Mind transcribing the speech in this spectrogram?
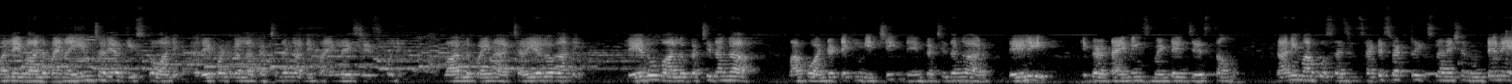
మళ్ళీ వాళ్ళపైన ఏం చర్య తీసుకోవాలి? రేపటికల్లా ఖచ్చితంగా అది ఫైనలైజ్ చేసుకొని వాళ్ళపైన చర్యలు కానీ లేదు వాళ్ళు ఖచ్చితంగా మాకు అండర్టేకింగ్ ఇచ్చి నేను ఖచ్చితంగా డైలీ ఇక్కడ టైమింగ్స్ మెయింటైన్ చేస్తాము. కానీ మాకు సాటిస్ఫాక్టరీ ఎక్స్ప్లెనేషన్ ఉంటేనే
